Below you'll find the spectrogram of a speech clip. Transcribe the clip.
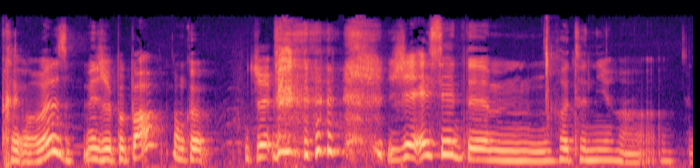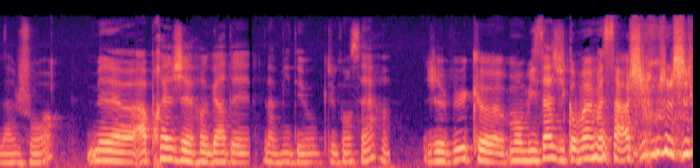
très heureuse, mais je peux pas. Donc, euh, j'ai essayé de hum, retenir euh, la joie. Mais euh, après, j'ai regardé la vidéo du concert. J'ai vu que mon visage, quand même, ça a changé.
